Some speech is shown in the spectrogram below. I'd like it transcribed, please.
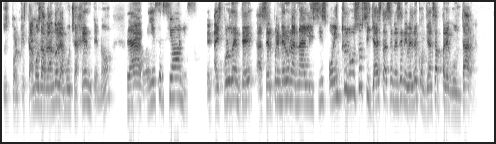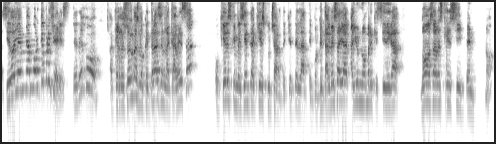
pues porque estamos hablándole a mucha gente, ¿no? Claro, hay excepciones. Eh, Es prudente hacer primero un análisis o incluso si ya estás en ese nivel de confianza, preguntar. Así, oye, mi amor, ¿qué prefieres? ¿Te dejo a que resuelvas lo que traes en la cabeza o quieres que me siente aquí a escucharte? ¿Qué te late? Porque tal vez haya, hay un hombre que sí diga, no, ¿sabes qué? Sí, ven, ¿no?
